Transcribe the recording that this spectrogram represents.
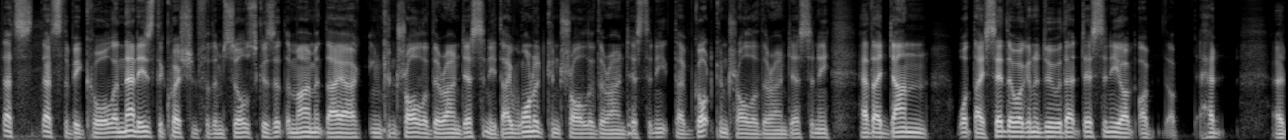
That's that's the big call, and that is the question for themselves because at the moment they are in control of their own destiny. They wanted control of their own destiny. They've got control of their own destiny. Have they done what they said they were going to do with that destiny? I, I, I had a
